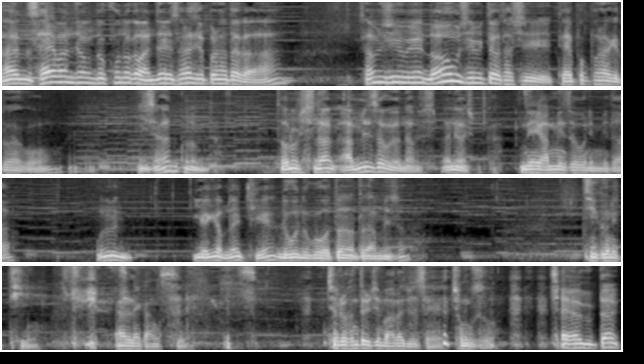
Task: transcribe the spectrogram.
한 세 번 정도 코너가 완전히 사라질 뻔 하다가 잠시 후에 너무 재밌다고 다시 대폭발하기도 하고 이상한 코너입니다. 더불어민주당 안민석 의원 나오셨습니다. 안녕하십니까. 네, 안민석 의원입니다. 오늘은 이야기 없나요? 뒤에? 누구 누구 어떤 어떤 안민석? 디그니티, 엘레강스. 저를 흔들지 말아주세요, 총수. 자유한국당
